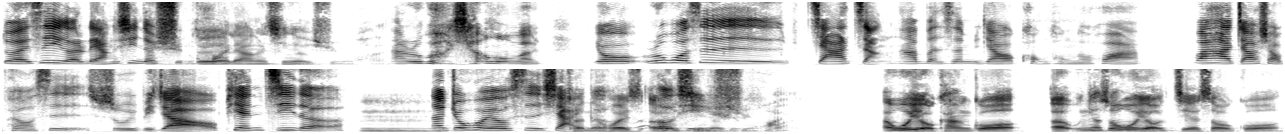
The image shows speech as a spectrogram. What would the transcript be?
对，是一个良性的循对环。良性的循环。那如果像我们有，如果是家长他本身比较恐同的话，万一他教小朋友是属于比较偏激的，嗯嗯嗯，那就会又是下一个可能会是恶恶性的循循环。那我有看过，呃，应该说我有接受过，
